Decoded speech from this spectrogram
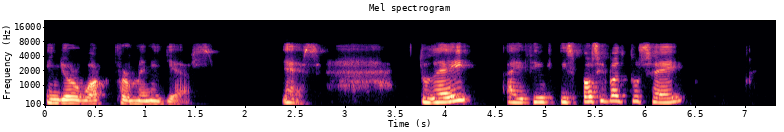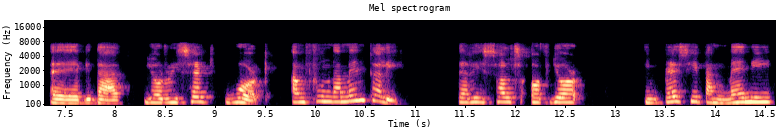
in your work for many years. Yes. Today, I think it's possible to say uh, that your research work and fundamentally the results of your impressive and many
